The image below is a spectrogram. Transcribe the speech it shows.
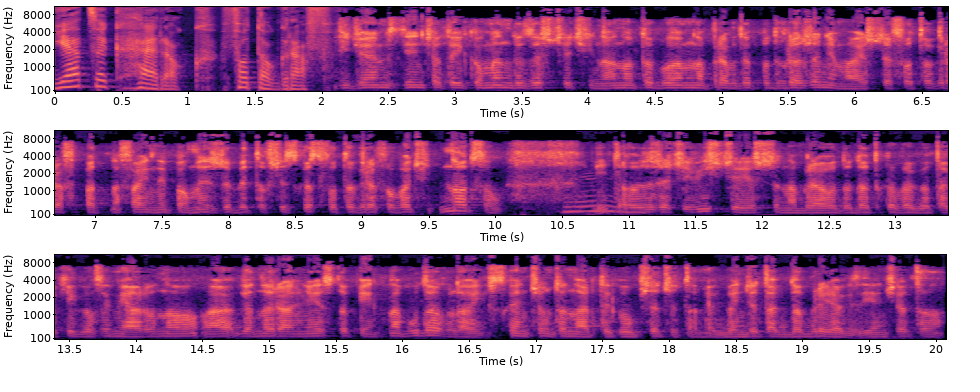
Jacek Herok, fotograf. Widziałem zdjęcia tej komendy ze Szczecina, no to byłem naprawdę pod wrażeniem, a jeszcze fotograf wpadł na fajny pomysł, żeby to wszystko sfotografować nocą. I to rzeczywiście jeszcze nabrało dodatkowego takiego wymiaru, no a generalnie jest to piękna budowla i z chęcią ten artykuł przeczytam. Jak będzie tak dobry jak zdjęcia, to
